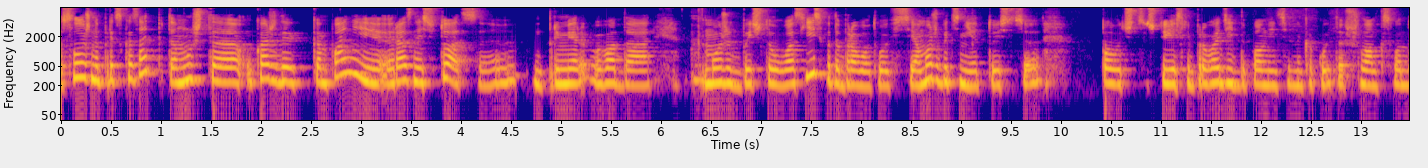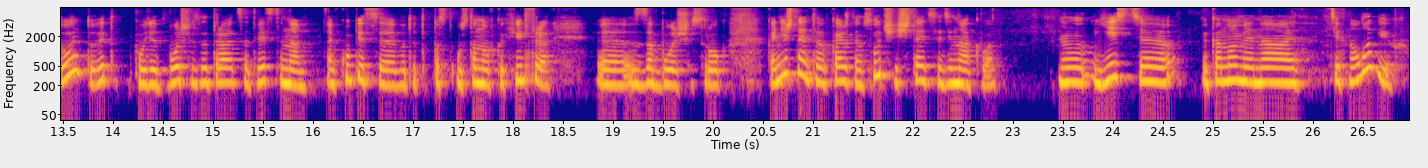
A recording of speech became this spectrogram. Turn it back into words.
сложно предсказать, потому что у каждой компании разная ситуация. Например, вода. Может быть, что у вас есть водопровод в офисе, а может быть нет. То есть э, получится, что если проводить дополнительно какой-то шланг с водой, то это будет больше затрат, соответственно, окупится вот эта установка фильтра за больший срок. Конечно, это в каждом случае считается одинаково. Но есть э, экономия на технологиях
